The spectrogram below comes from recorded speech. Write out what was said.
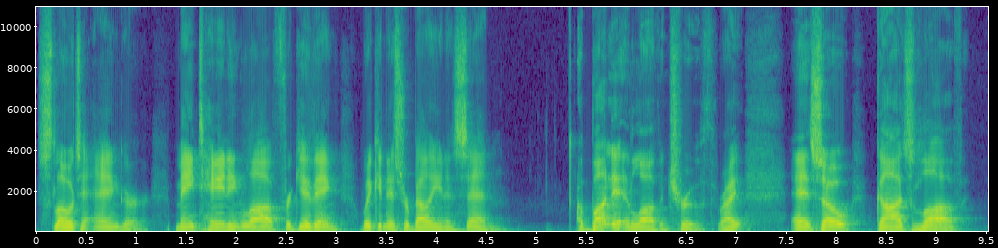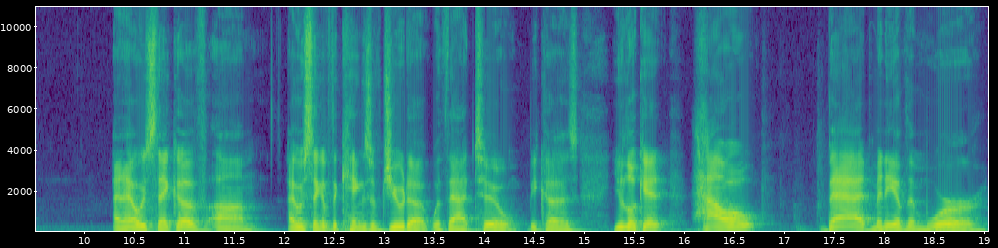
slow to anger, maintaining love, forgiving wickedness, rebellion, and sin, abundant in love and truth, right? And so God's love, and I always think of um, I always think of the kings of Judah with that too, because you look at how bad many of them were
